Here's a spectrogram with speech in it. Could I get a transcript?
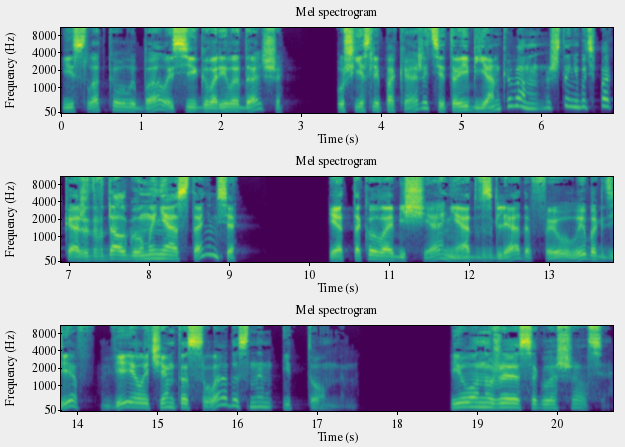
И сладко улыбалась и говорила дальше. «Уж если покажете, то и Бьянка вам что-нибудь покажет, в долгу мы не останемся». И от такого обещания, от взглядов и улыбок дев веяло чем-то сладостным и томным. И он уже соглашался.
